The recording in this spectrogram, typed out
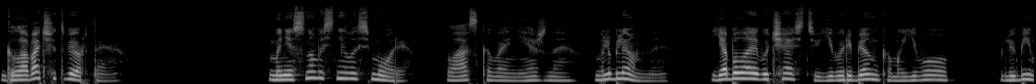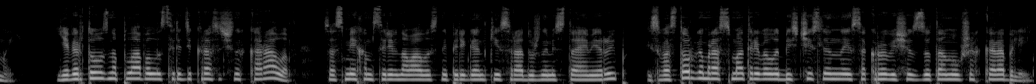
Глава четвертая. Мне снова снилось море. Ласковое, нежное, влюбленное. Я была его частью, его ребенком и его... любимой. Я виртуозно плавала среди красочных кораллов, со смехом соревновалась на перегонки с радужными стаями рыб и с восторгом рассматривала бесчисленные сокровища с затонувших кораблей.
